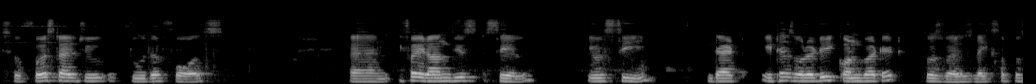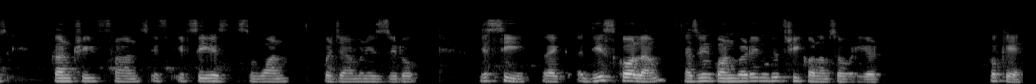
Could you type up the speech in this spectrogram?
So first I'll do, do the false. And if I run this cell you will see that it has already converted those values. Like suppose country France if it says 1 for Germany is 0 just see like this column has been converted into three columns over here. Okay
